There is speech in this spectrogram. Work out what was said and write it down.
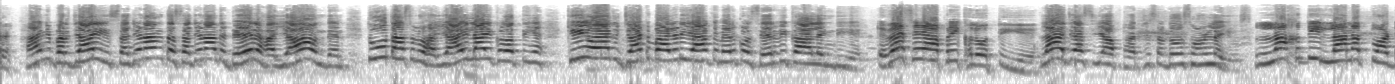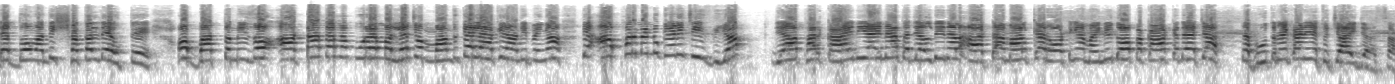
ਕਰ ਹਾਂ ਨੀ ਭਰਜਾਈ ਸਜਣਾ ਤਾਂ ਸਜਣਾ ਦੇ ਢੇਰ ਹਯਾ ਹੁੰਦੇ ਨੇ। ਤੂੰ ਤਾਂ ਅਸਲੂ ਹਯਾ ਹੀ ਲਾਈ ਖਲੋਤੀ ਹੈ ਕੀ ਹੋਇਆ ਤੂੰ ਜੱਟ ਬਾਲੜੀ ਆ ਕੇ ਮੇਰੇ ਕੋਲ ਸਿਰ ਵੀ ਖਾ ਲੈਂਦੀ ਏ? ਇਹ ਵੈਸੇ ਆਪਰੀ ਖਲੋਤੀ ਏ। ਲਾ ਜੈਸੀ ਆ ਫਰਜ਼ ਸਦੋ ਸੁਣ ਲਈ ਉਸ। ਲੱਖ ਦੀ ਲਾਨਤ ਤੁਹਾਡੇ ਦੋਵਾਂ ਦੀ ਸ਼ਕਲ ਦੇ ਉੱਤੇ। ਉਹ ਬਦਤਮੀਜ਼ੋ ਆਟਾ ਤੇ ਮੈਂ ਪੂਰੇ ਮਹੱਲੇ ਚੋਂ ਮੰਗ ਕੇ ਲੈ ਕੇ ਆਂਦੀ ਪਈਆਂ ਤੇ ਆਫਰ ਮੈਨੂੰ ਕਿਹੜੀ ਚੀਜ਼ ਦੀ ਆ? ਜੇ ਆ ਫਰਕਾਈ ਨਹੀਂ ਆਈ ਨਾ ਤਾਂ ਜਲਦੀ ਨਾਲ ਆਟਾ ਮਾਲ ਕੇ ਰੋਟੀਆਂ ਮੈਨੂੰ ਦੋ ਪਕਾ ਕੇ ਦੇ ਚਾ। ਤੇ ਭੂਤ ਨੇ ਚਾਈ ਜਾਸਾਂ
